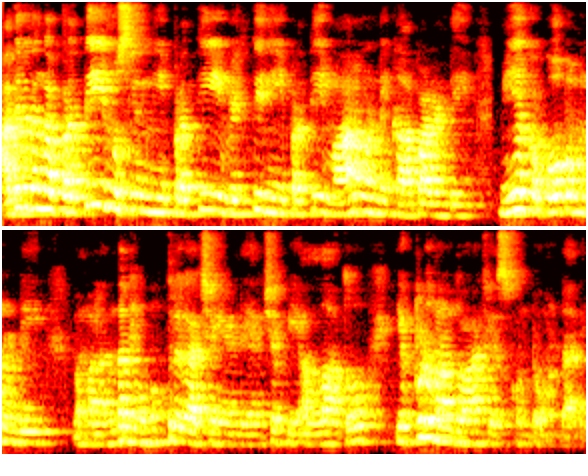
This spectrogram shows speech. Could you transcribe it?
అదేవిధంగా ప్రతి ముస్లింని ప్రతి వ్యక్తిని ప్రతి మానవుణ్ణి కాపాడండి. మీ యొక్క కోపం నుండి మమ్మల్ని అందరినీ విముక్తులుగా చేయండి అని చెప్పి అల్లాహ్తో ఎప్పుడు మనం ద్వారా చేసుకుంటూ ఉండాలి.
